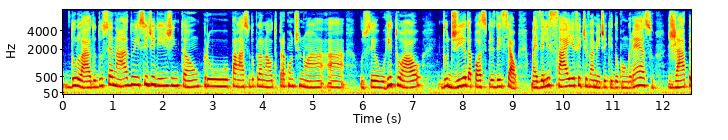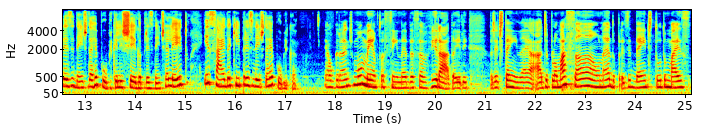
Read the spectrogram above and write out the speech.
do lado do Senado e se dirige então para o Palácio do Planalto para continuar a, o seu ritual do dia da posse presidencial. Mas ele sai efetivamente aqui do Congresso já presidente da República. Ele chega presidente eleito e sai daqui presidente da República. É o grande momento, assim, né, dessa virada. Ele, a gente tem né, a diplomação, né, do presidente, tudo, mas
